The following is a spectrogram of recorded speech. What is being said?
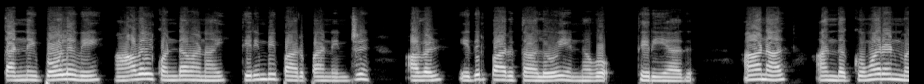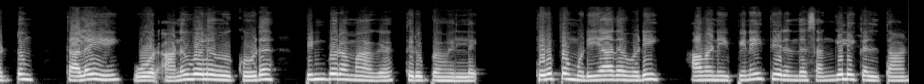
தன்னை போலவே ஆவல் கொண்டவனாய் திரும்பி பார்ப்பான் என்று அவள் எதிர்பார்த்தாளோ என்னவோ தெரியாது. ஆனால் அந்த குமரன் மட்டும் தலையை ஓர் அணுவளவு கூட பின்புறமாக திருப்பவில்லை. திருப்ப முடியாதபடி அவனை பிணைத்திருந்த சங்கிலிகள் தான்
